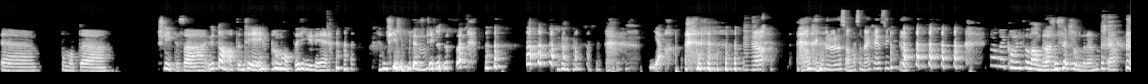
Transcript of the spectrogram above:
eh, på en måte slite seg ut, da. At det på en måte gir det tilfredsstillelse. Ja. Ja. Nå tenker du det samme som meg, helt sikkert. Ja, Det kom litt sånne andre Men- assosiasjoner enn. Ja.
